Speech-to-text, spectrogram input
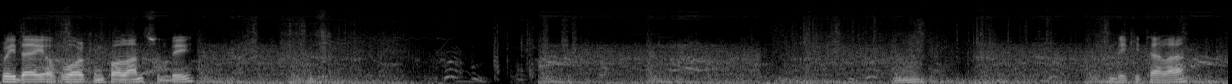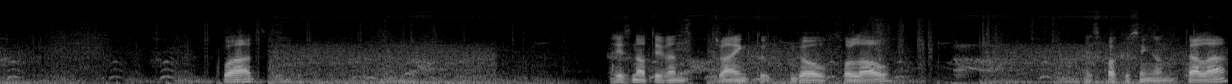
Free day of work in Poland should be. Mm. Vicky Tela. Quad. He's not even trying to go for low. He's focusing on Tala.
